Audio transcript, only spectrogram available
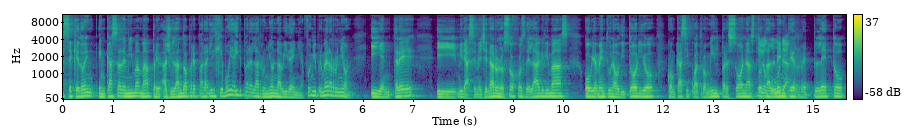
se quedó en, en casa de mi mamá pre- ayudando a preparar. Le dije, voy a ir para la reunión navideña. Fue mi primera reunión. Y entré y mira, se me llenaron los ojos de lágrimas. Obviamente un auditorio con casi 4.000 personas, Qué totalmente locura. repleto,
